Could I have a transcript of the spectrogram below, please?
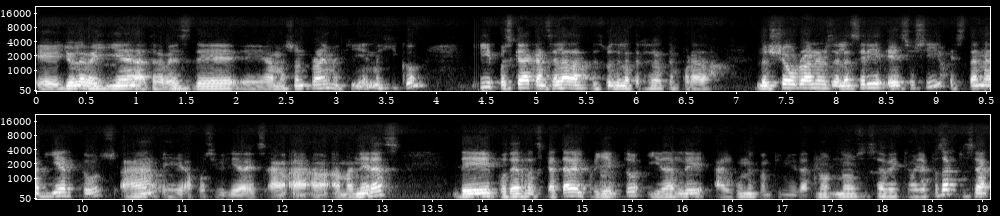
Eh, yo la veía a través de eh, Amazon Prime aquí en México y pues queda cancelada después de la tercera temporada. Los showrunners de la serie, eso sí, están abiertos a, eh, posibilidades, a, maneras de poder rescatar el proyecto y darle alguna continuidad. No, no se sabe qué vaya a pasar. Quizá,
